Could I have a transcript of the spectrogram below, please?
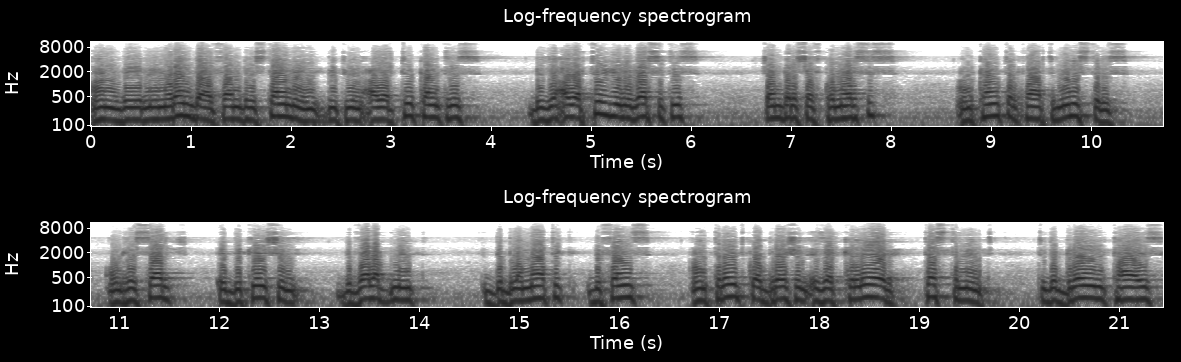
and the memoranda of understanding between our two countries, between our two universities, chambers of commerce, and counterpart ministries on research, education, development, diplomatic, defense, and trade cooperation is a clear testament to the growing ties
